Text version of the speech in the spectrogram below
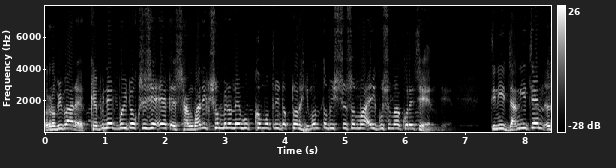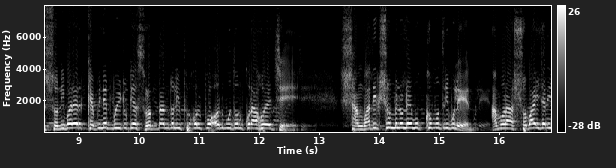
রবিবার ক্যাবিনেট বৈঠক শেষে এক সাংবাদিক সম্মেলনে মুখ্যমন্ত্রী ডক্টর হিমন্ত বিশ্ব শর্মা এই ঘোষণা করেছেন। তিনি জানিয়েছেন, শনিবারের ক্যাবিনেট বৈঠকে শ্রদ্ধাঞ্জলি প্রকল্প অনুমোদন করা হয়েছে। সাংবাদিক সম্মেলনে মুখ্যমন্ত্রী বলেন, আমরা সবাই জানি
